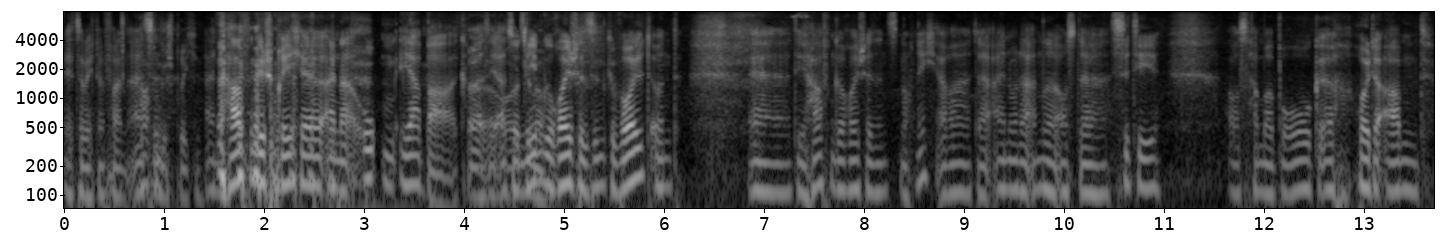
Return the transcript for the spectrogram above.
Jetzt habe ich eine Fahne. Also Hafengespräche. Eine Hafengespräche einer Open-Air-Bar quasi. also genau. Nebengeräusche sind gewollt und äh, die Hafengeräusche sind es noch nicht, aber der ein oder andere aus der City, aus Hammerbrook, äh, heute Abend.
